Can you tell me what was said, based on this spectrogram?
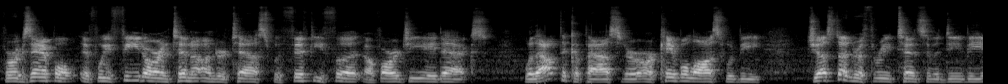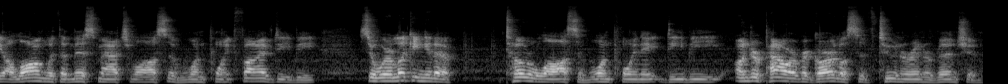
For example, if we feed our antenna under test with 50 foot of RG8X without the capacitor, our cable loss would be just under 3 tenths of a dB along with a mismatch loss of 1.5 dB. So we're looking at a total loss of 1.8 dB under power regardless of tuner intervention.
